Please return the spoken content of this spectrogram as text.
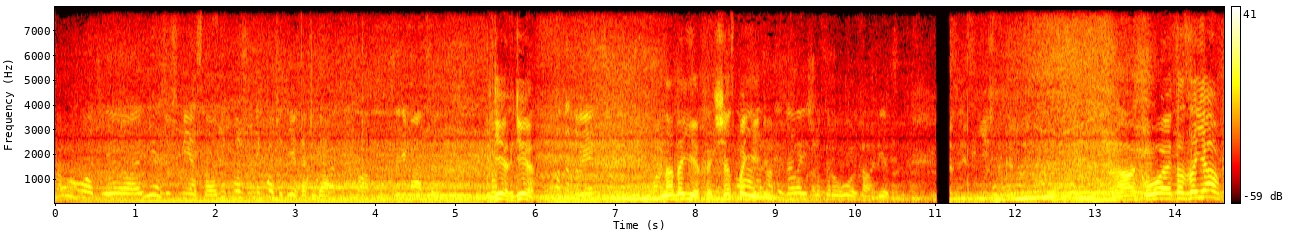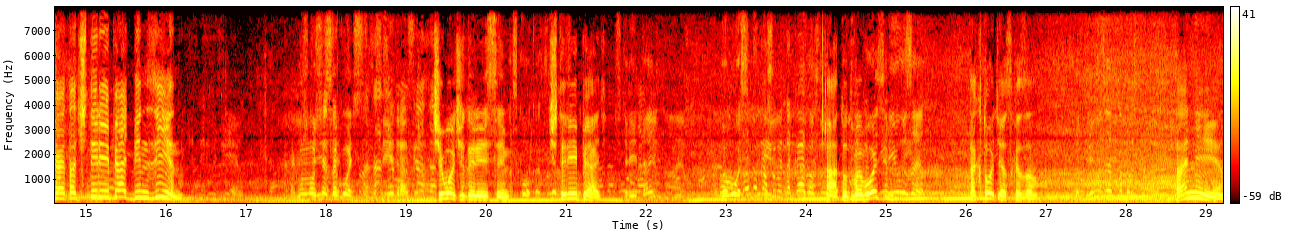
Ну вот, э, ж место. Никто же не хочет ехать туда заниматься. Где, где? Вот это и Надо ехать, сейчас поедем. говорит, что второй год, молодец. О, это заявка, это 4,5 бензин. Так он может сейчас трассы. Чего 4,7? 4,5. V8. Только что доказывал, что А, тут V8? 3UZ. Так кто тебе сказал? 3UZ мотор стоит. Да нет.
